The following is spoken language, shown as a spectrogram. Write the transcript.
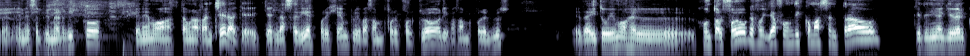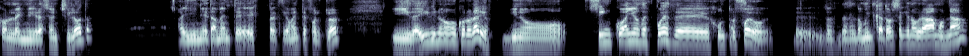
En, ese primer disco tenemos hasta una ranchera, que, es la C10, por ejemplo, y pasamos por el folclore y pasamos por el blues. De ahí tuvimos el Junto al Fuego, que ya fue un disco más centrado, que tenía que ver con la inmigración chilota. Ahí netamente es prácticamente folclore. Y de ahí vino Corolario. Vino cinco años después de Junto al Fuego, desde el 2014 que no grabamos nada.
